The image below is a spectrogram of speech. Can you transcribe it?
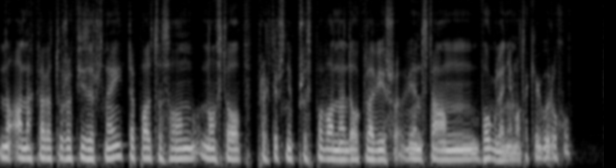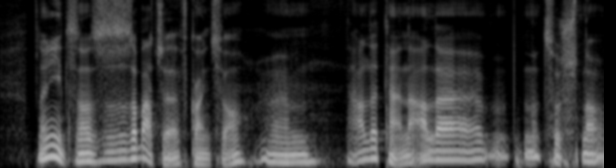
No a na klawiaturze fizycznej te palce są non-stop praktycznie przyspawane do klawiszy, więc tam w ogóle nie ma takiego ruchu. No nic, no zobaczę w końcu. Ale ten, ale no cóż, no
